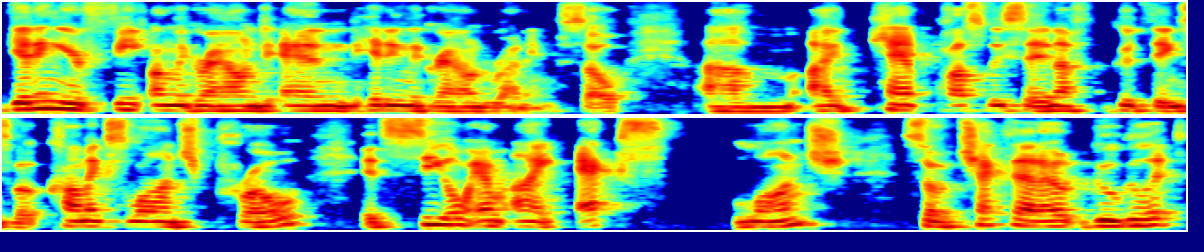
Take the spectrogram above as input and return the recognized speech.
getting your feet on the ground and hitting the ground running. So um, I can't possibly say enough good things about ComixLaunch Pro. It's C O M I X Launch. So check that out. Google it.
